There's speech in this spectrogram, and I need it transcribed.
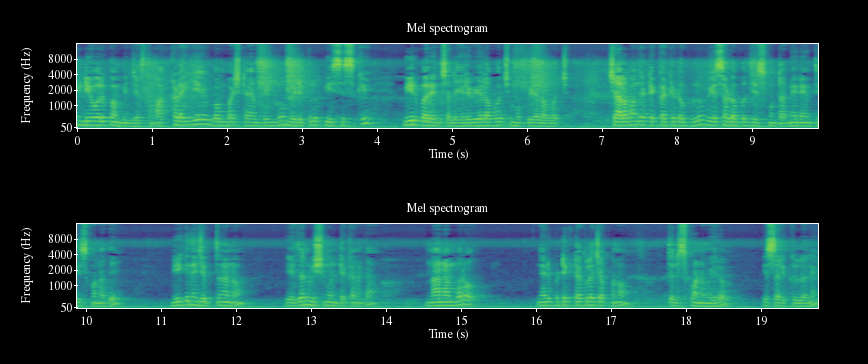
ఇండియా వాళ్ళకి పంపించేస్తాం. అక్కడ అయ్యే బొంబాయి స్టాంపింగ్ మెడికల్ పీసెస్కి మీరు భరించాలి. ఇరవై వేలు అవ్వచ్చు ముప్పై వేలు అవ్వచ్చు. చాలామంది టికెట్ డబ్బులు వీసా డబ్బులు తీసుకుంటారు. నేనేం తీసుకున్నది? మీకు నేను చెప్తున్నాను. ఏదైనా విషయం ఉంటే కనుక నా నెంబరు నేను ఇప్పుడు టిక్టాక్లో చెప్పను. తెలుసుకోండి మీరు ఈ సర్కిల్లోనే.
